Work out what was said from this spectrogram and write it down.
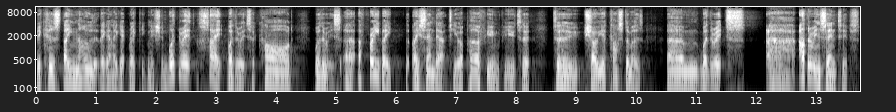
because they know that they're going to get recognition. Whether it's say whether it's a card, whether it's a, freebie that they send out to you, a perfume for you to to show your customers, um, whether it's uh, other incentives.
